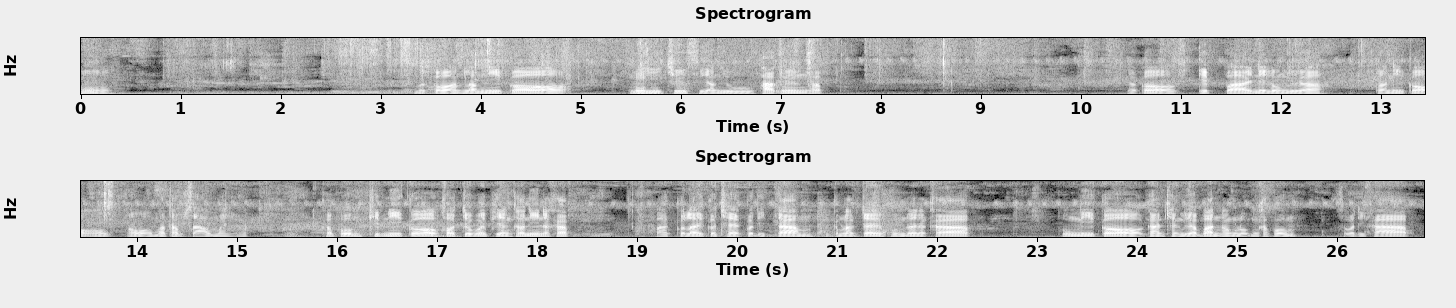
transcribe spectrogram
อืม เมื่อก่อนลำนี้ก็มีชื่อเสียงอยู่พักหนึ่งครับ แล้วก็เก็บไว้ในโรงเรือ ตอนนี้ก็เอาเอาออกมาทำสาวใหม่ครับ ครับผมคลิปนี้ก็ขอจบไว้เพียงเท่านี้นะครับ ฝากกดไลค์กดแชร์กดติดตามเป็นกำลังใจให้ผมด้วยนะครับ พรุ่งนี้ก็การแข่งเรือบ้านหนองหลมครับผม สวัสดีครับ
